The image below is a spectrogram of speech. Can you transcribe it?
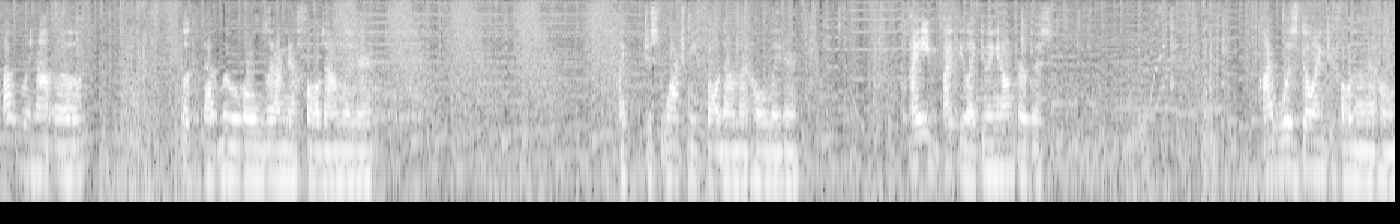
Probably not though. Look at that little hole that I'm gonna fall down later. Like, just watch me fall down that hole later. I, I feel like doing it on purpose. I was going to fall down that hole.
